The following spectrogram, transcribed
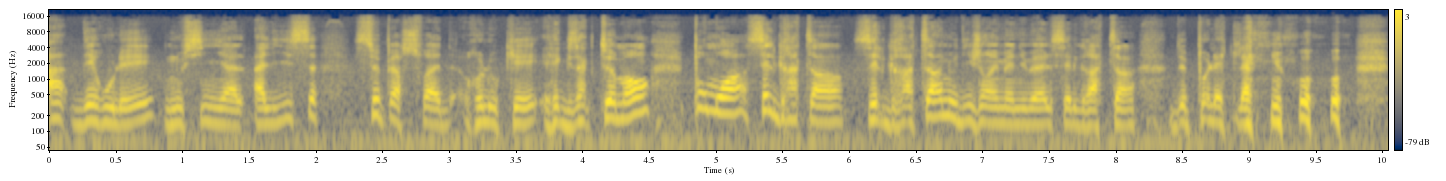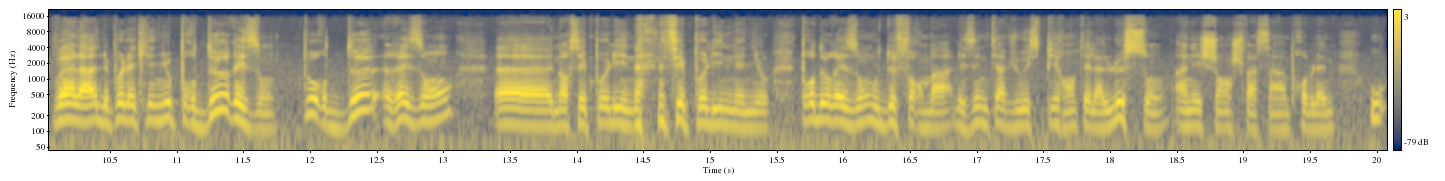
à dérouler, nous signale Alice, se persuade relooké, exactement. Pour moi, c'est le gratin, c'est le gratin, nous dit Jean-Emmanuel, c'est le gratin de Paulette Lagneau. voilà, de Paulette Lagneau pour deux raisons. Pour deux raisons, euh, non c'est Pauline, c'est Pauline Lagneau, pour deux raisons ou deux formats, les interviews inspirantes et la leçon, un échange face à un problème ou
